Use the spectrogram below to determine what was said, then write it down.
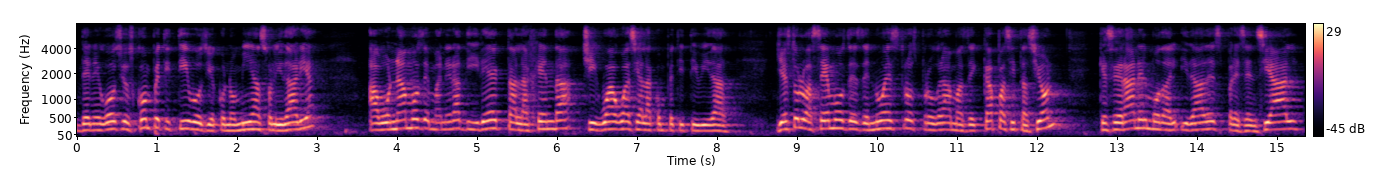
de negocios competitivos y economía solidaria, abonamos de manera directa la agenda Chihuahua hacia la competitividad y esto lo hacemos desde nuestros programas de capacitación que serán en modalidades presencial,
